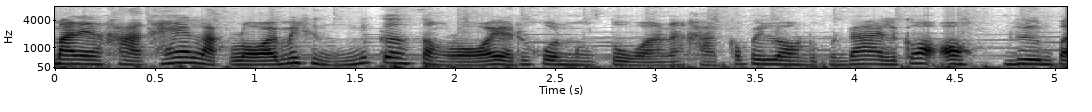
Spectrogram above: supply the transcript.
มาเนี่ยค่ะแค่หลักร้อยไม่ถึงไม่เกิน 200อะทุกคนบางตัวนะคะ ก็ไปลองดูกันได้แล้วก็อ๋อลืมไป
